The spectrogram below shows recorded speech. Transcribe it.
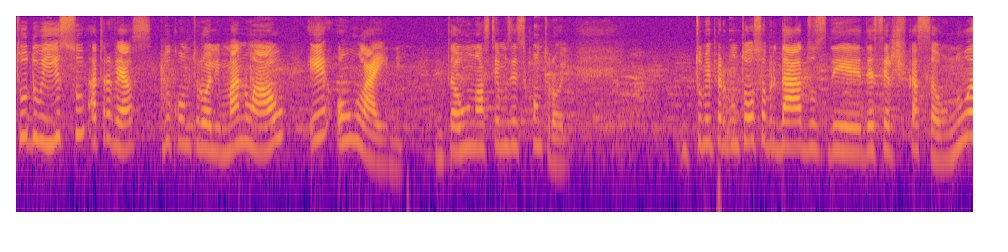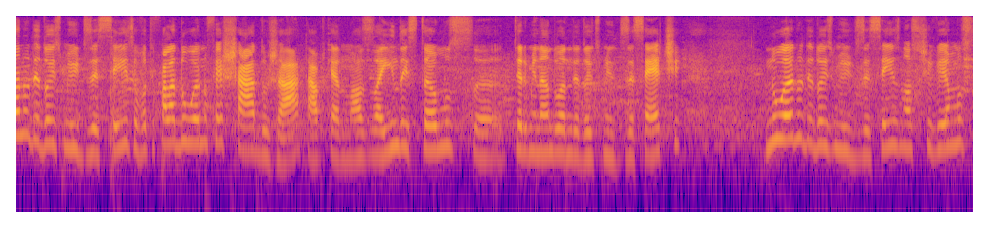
Tudo isso através do controle manual e online. Então, nós temos esse controle. Tu me perguntou sobre dados de, de certificação. No ano de 2016, eu vou te falar do ano fechado já, tá? Porque nós ainda estamos uh, terminando o ano de 2017. No ano de 2016, nós tivemos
